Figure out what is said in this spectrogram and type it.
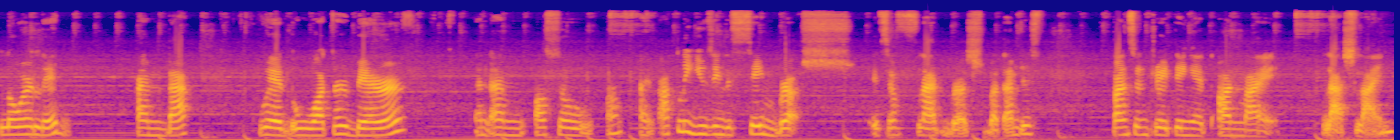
lower lid. I'm back with water bearer and I'm also oh, I'm actually using the same brush. It's a flat brush but I'm just concentrating it on my lash line.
